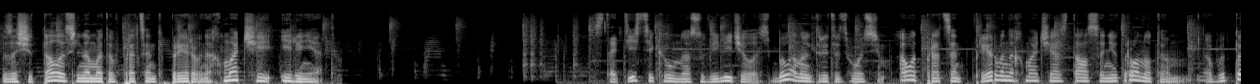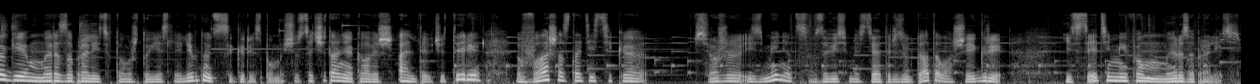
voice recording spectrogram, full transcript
Засчиталось ли нам это в процент прерванных матчей или нет. Статистика у нас увеличилась, было 0.38, а вот процент прерванных матчей остался нетронутым. В итоге мы разобрались в том, что если ливнуть с игры с помощью сочетания клавиш Alt F4, ваша статистика все же изменится в зависимости от результата вашей игры. И с этим мифом мы разобрались.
